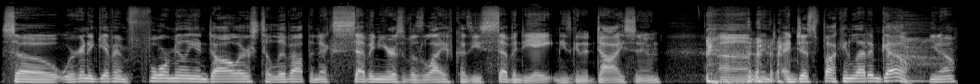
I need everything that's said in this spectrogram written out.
So we're gonna give him four million dollars to live out the next seven years of his life because he's 78 and he's gonna die soon, um, and, and just fucking let him go. You know.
